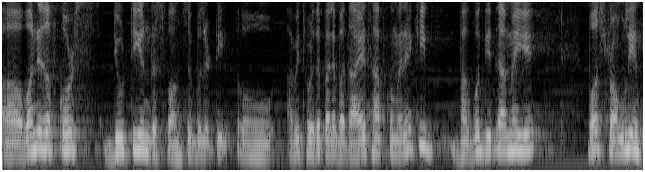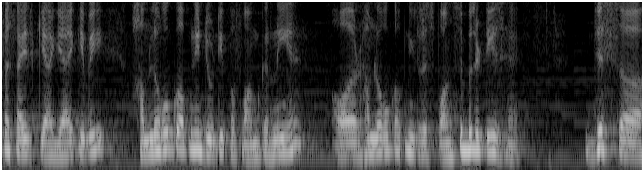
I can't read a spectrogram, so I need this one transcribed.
one is of course duty and responsibility तो अभी थोड़ी देर पहले बताया था आपको मैंने कि भगवत गीता में ये बहुत स्ट्रांगली एम्फोसाइज किया गया है कि भाई हम लोगों को अपनी ड्यूटी परफॉर्म करनी है और हम लोगों को अपनी रिस्पॉन्सिबिलिटीज़ हैं। जिस uh,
